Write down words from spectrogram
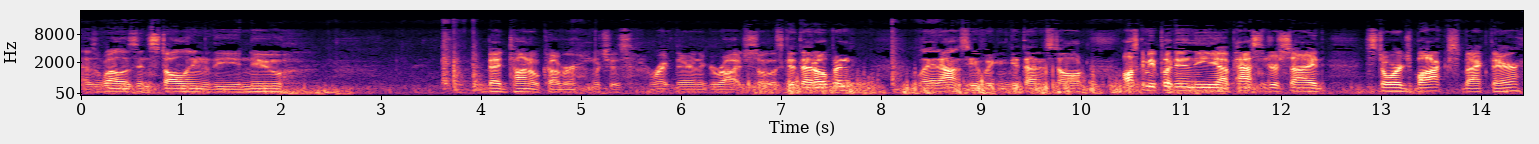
as well as installing the new bed tonneau cover, which is right there in the garage. So let's get that open, lay it out and see if we can get that installed. Also gonna be putting in the uh, passenger side storage box back there.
